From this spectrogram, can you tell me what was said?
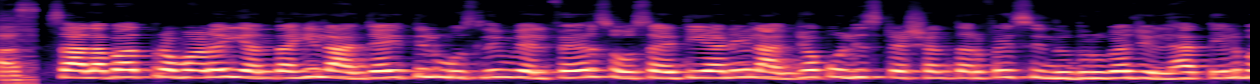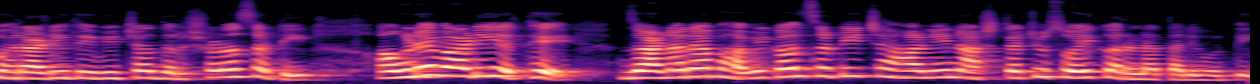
विकास सालाबाद प्रमाणे यंदाही लांजा येथील मुस्लिम वेलफेअर सोसायटी आणि लांजा पोलीस स्टेशनतर्फे सिंधुदुर्ग जिल्ह्यातील भराडी देवीच्या दर्शनासाठी अंगणेवाडी येथे जाणाऱ्या भाविकांसाठी चहा आणि नाश्त्याची सोय करण्यात आली होती.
